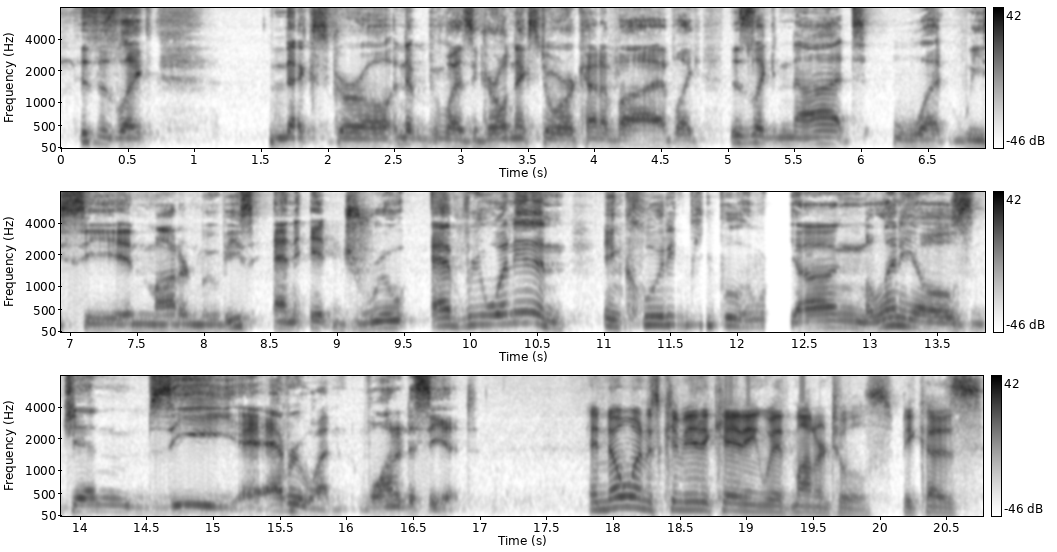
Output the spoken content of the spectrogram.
this is like next girl was a girl next door kind of vibe like this is like not what we see in modern movies and it drew everyone in including people who were young millennials gen z everyone wanted to see it and no one is communicating with modern tools because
